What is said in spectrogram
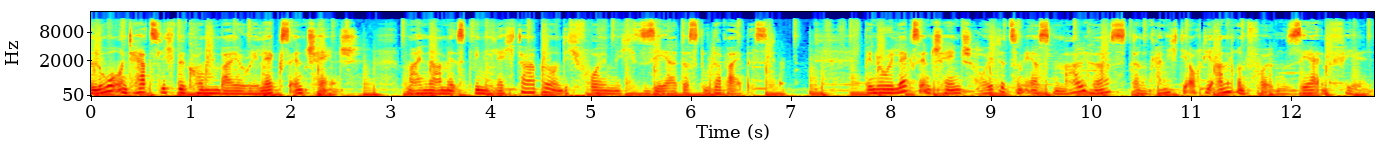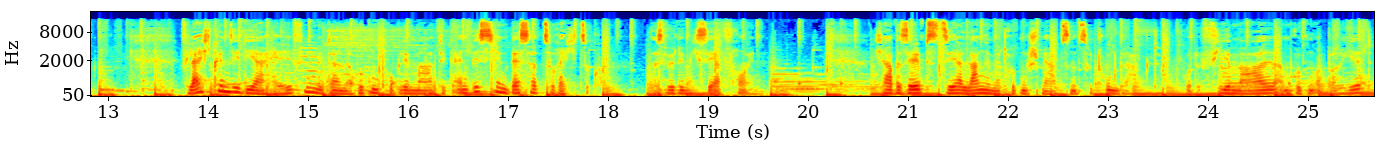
Hallo und herzlich willkommen bei Relax and Change. Mein Name ist Winnie Lechtape und ich freue mich sehr, dass du dabei bist. Wenn du Relax and Change heute zum ersten Mal hörst, dann kann ich dir auch die anderen Folgen sehr empfehlen. Vielleicht können sie dir helfen, mit deiner Rückenproblematik ein bisschen besser zurechtzukommen. Das würde mich sehr freuen. Ich habe selbst sehr lange mit Rückenschmerzen zu tun gehabt, wurde viermal am Rücken operiert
